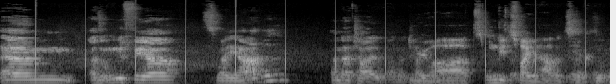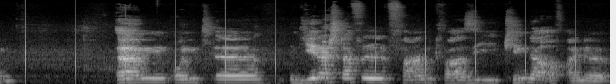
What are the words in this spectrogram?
Ähm, also ungefähr zwei Jahre, anderthalb, anderthalb. Ja, um die zwei Jahre Ja, circa. so rum. Ähm, und äh, in jeder Staffel fahren quasi Kinder auf eine,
